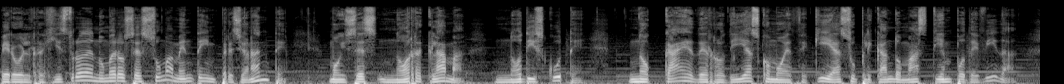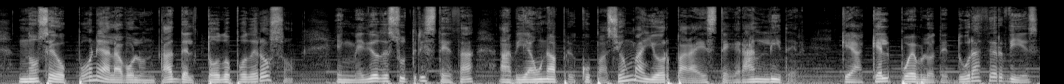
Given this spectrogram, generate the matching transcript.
Pero el registro de números es sumamente impresionante. Moisés no reclama, no discute, no cae de rodillas como Ezequías suplicando más tiempo de vida. No se opone a la voluntad del Todopoderoso. En medio de su tristeza había una preocupación mayor para este gran líder, que aquel pueblo de dura cerviz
